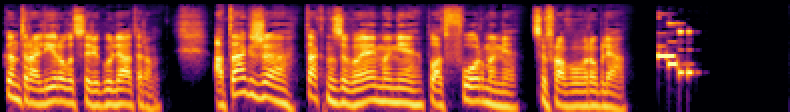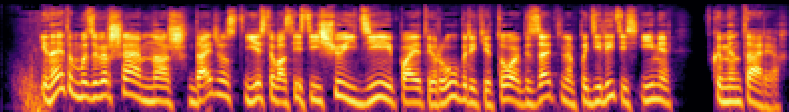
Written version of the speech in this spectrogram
контролироваться регулятором, а также так называемыми платформами цифрового рубля. И на этом мы завершаем наш дайджест. Если у вас есть еще идеи по этой рубрике, то обязательно поделитесь ими в комментариях.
